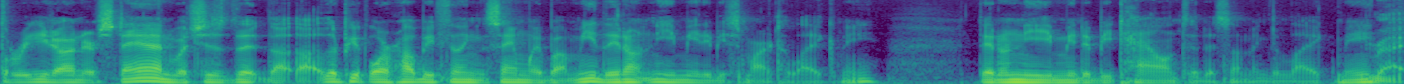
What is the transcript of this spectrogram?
33 to understand, which is that other people are probably feeling the same way about me. They don't need me to be smart to like me. They don't need me to be talented at something to like me. Right.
